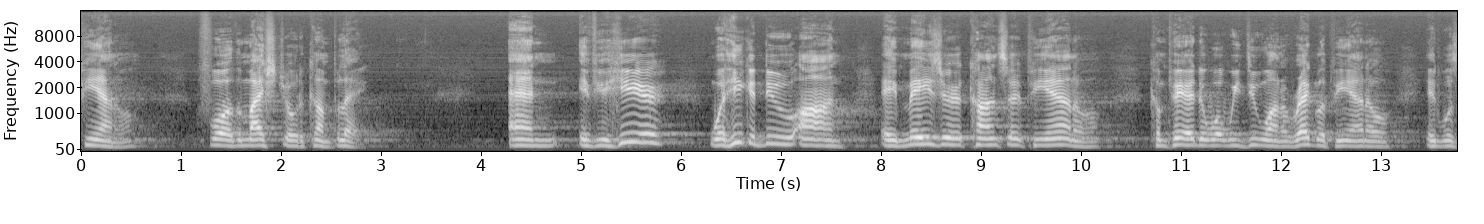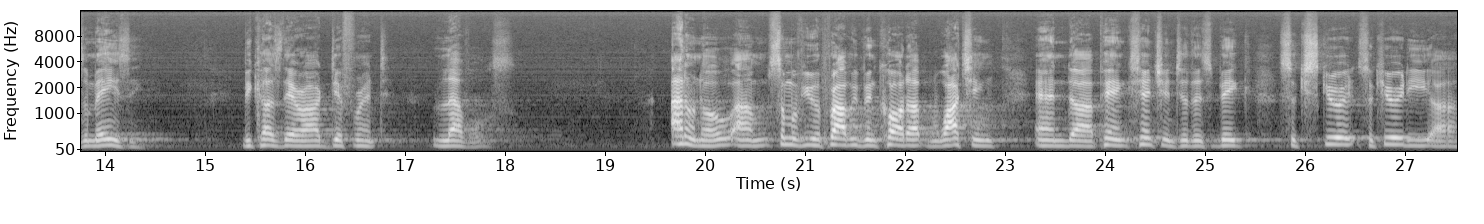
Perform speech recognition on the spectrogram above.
piano for the maestro to come play. And if you hear what he could do on a major concert piano compared to what we do on a regular piano, it was amazing because there are different levels. I don't know, um, some of you have probably been caught up watching and uh, paying attention to this big security, security uh,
